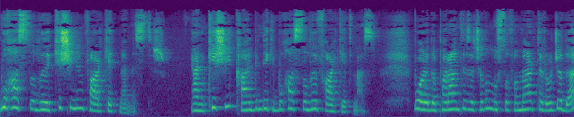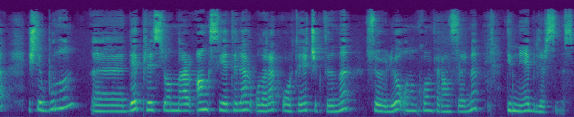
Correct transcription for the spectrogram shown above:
bu hastalığı kişinin fark etmemesidir. Yani kişi kalbindeki bu hastalığı fark etmez. Bu arada parantez açalım Mustafa Merter Hoca da işte bunun e, depresyonlar, anksiyeteler olarak ortaya çıktığını söylüyor. Onun konferanslarını dinleyebilirsiniz.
